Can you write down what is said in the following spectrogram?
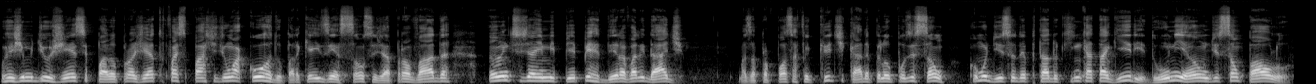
o regime de urgência para o projeto faz parte de um acordo para que a isenção seja aprovada antes de a MP perder a validade. Mas a proposta foi criticada pela oposição, como disse o deputado Kim Kataguiri, do União de São Paulo.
